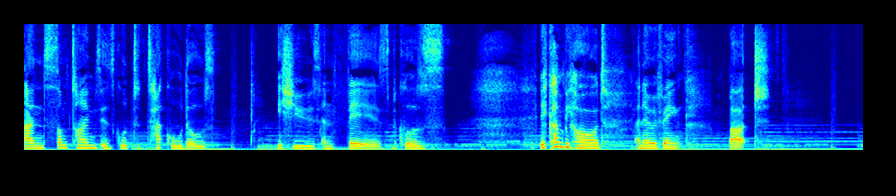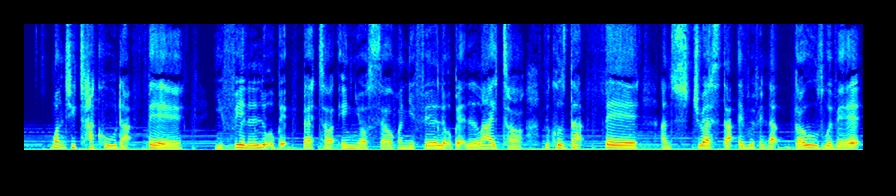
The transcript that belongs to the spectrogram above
And sometimes it's good to tackle those issues and fears because it can be hard and everything but once you tackle that fear, you feel a little bit better in yourself and you feel a little bit lighter because that fear and stress, that everything that goes with it,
